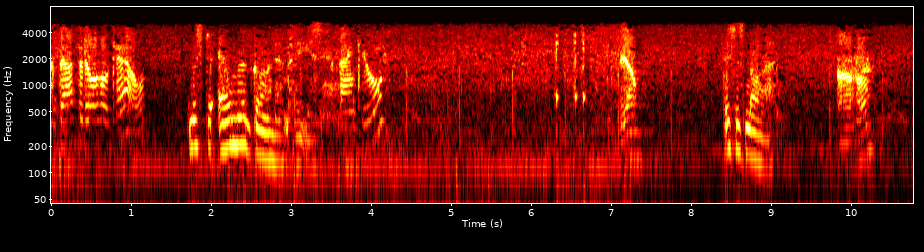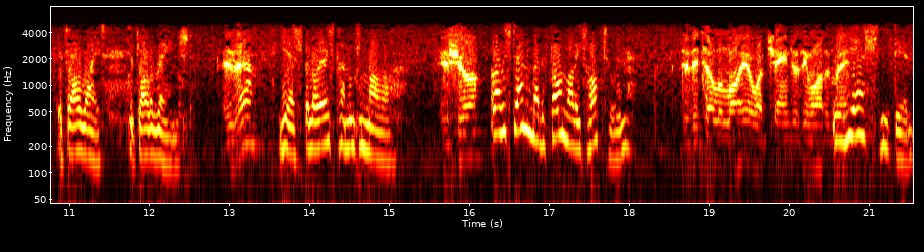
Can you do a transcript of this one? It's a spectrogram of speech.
Ambassador Hotel. Mr. Elmer Garner, please. Thank you. Yeah? This is Laura. Uh-huh. It's all right. It's all arranged. Is there? Yes, the lawyer's coming tomorrow. You sure? Well, I was standing by the phone while he talked to him. Did he tell the lawyer what changes he wanted made? Yes, he did.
